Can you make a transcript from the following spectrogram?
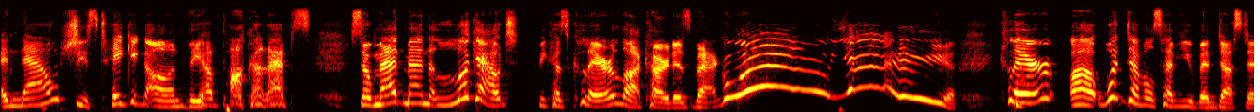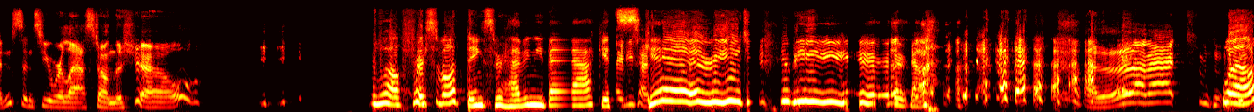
And now she's taking on the apocalypse. So, madmen, look out because Claire Lockhart is back. Woo! Yay! Claire, uh, what devils have you been dusting since you were last on the show? Well, first of all, thanks for having me back. It's Anytime. scary to be here. No. I love it. well,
